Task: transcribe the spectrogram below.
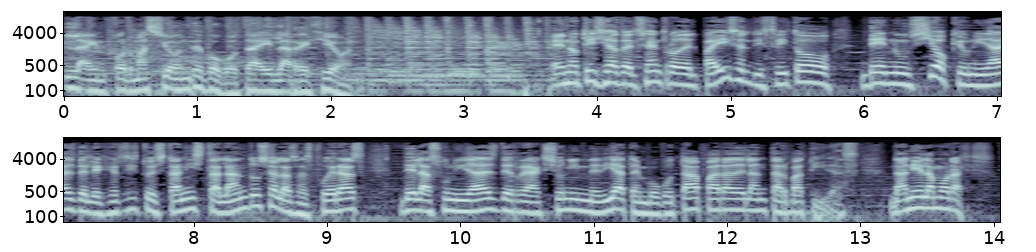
la información de Bogotá y la región. En noticias del centro del país, el distrito denunció que unidades del ejército están instalándose a las afueras de las unidades de reacción inmediata en Bogotá para adelantar batidas. Daniela Morales.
